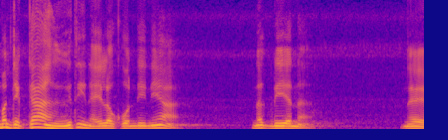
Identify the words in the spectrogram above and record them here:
มันจะกล้าหือที่ไหนเราคนที่เนี้ยนักเรียนอะเนี่ย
